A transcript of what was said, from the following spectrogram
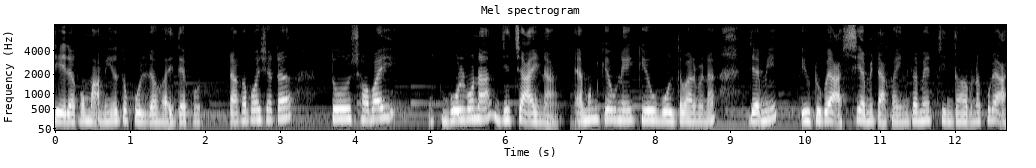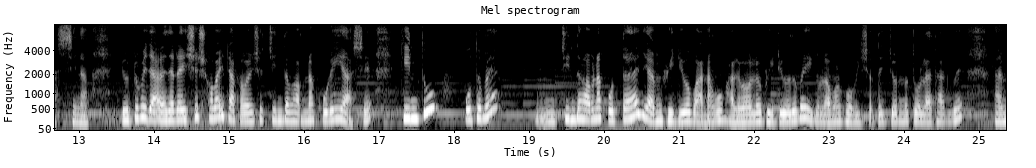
যে এরকম আমিও তো করলে হয়। দেখো টাকা পয়সাটা তো সবাই বলব না যে চাই না। এমন কেউ নেই, কেউ বলতে পারবে না যে আমি ইউটিউবে আসছি, আমি টাকা ইনকামের চিন্তা ভাবনা করে আসছি না। ইউটিউবে যারা যারা এসে সবাই টাকা পয়সার চিন্তা ভাবনা করেই আসে। কিন্তু প্রথমে চিন্তা ভাবনা করতে হয় যে আমি ভিডিও বানাবো, ভালো ভালো ভিডিও দেবো, এগুলো আমার ভবিষ্যতের জন্য তোলা থাকবে, আমি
